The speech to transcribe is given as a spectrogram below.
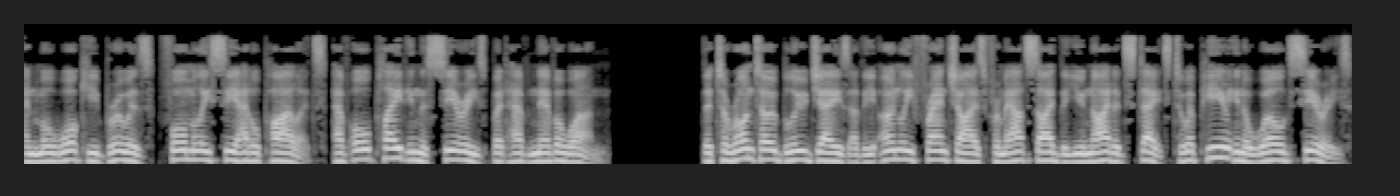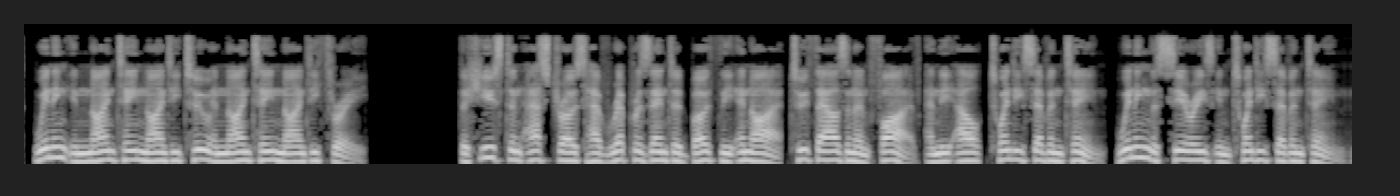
and Milwaukee Brewers formerly Seattle Pilots have all played in the series but have never won. The Toronto Blue Jays are the only franchise from outside the United States to appear in a World Series, winning in 1992 and 1993. The Houston Astros have represented both the NL 2005 and the AL 2017, winning the series in 2017.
